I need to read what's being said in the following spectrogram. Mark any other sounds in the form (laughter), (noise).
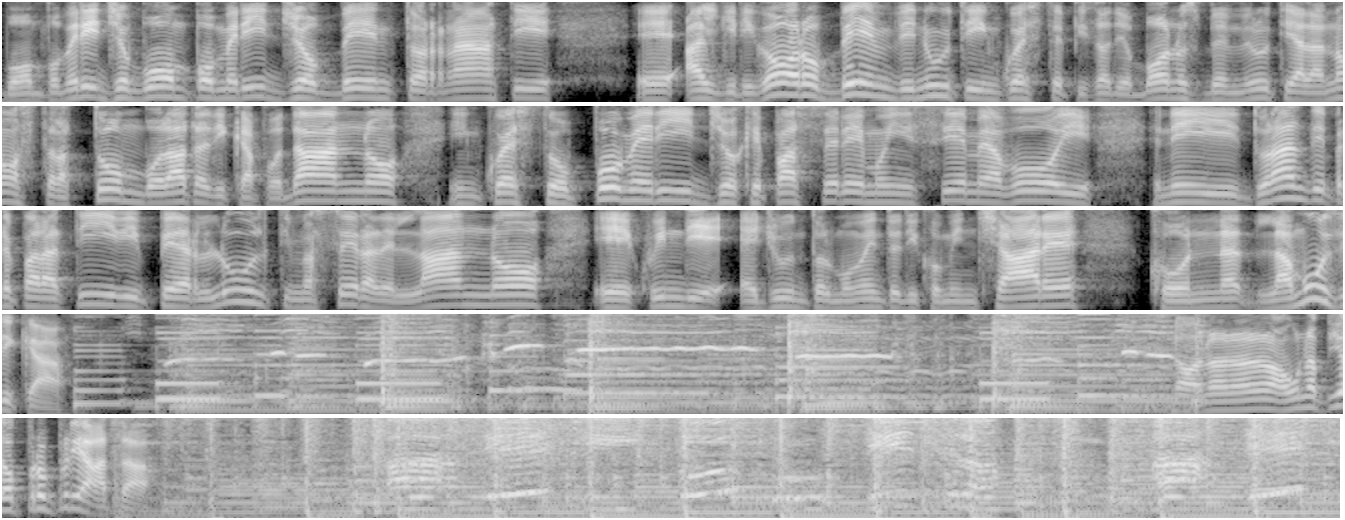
Buon pomeriggio, buon pomeriggio, bentornati eh, al Ghirigoro, benvenuti in questo episodio bonus, benvenuti alla nostra tombolata di Capodanno, in questo pomeriggio che passeremo insieme a voi nei, durante i preparativi per l'ultima sera dell'anno e quindi è giunto il momento di cominciare con la musica. No, no, no, no, una più appropriata. A, E, I, O, U, Y.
